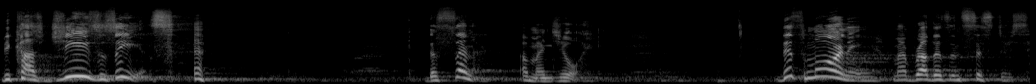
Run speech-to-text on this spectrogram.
because Jesus is the center of my joy. This morning, my brothers and sisters,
